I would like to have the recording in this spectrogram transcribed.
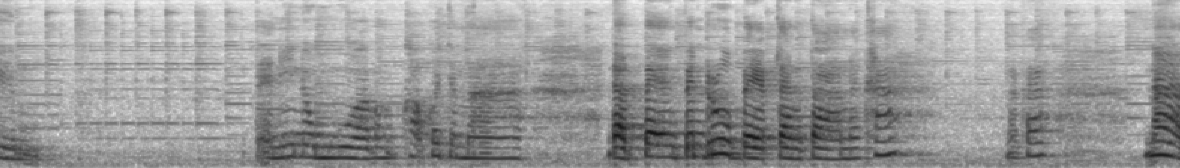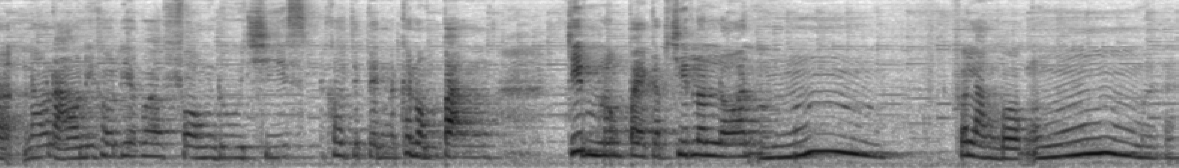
ดื่ม แต่นนี้นมวัวเขาก็จะมาดัดแปลงเป็นรูปแบบต่างๆนะคะนะคะหน้าหนาวๆนี่เขาเรียกว่าฟองดูชีสเขาจะเป็นขนมปังจิ้มลงไปกับชีสร้อนๆ อืม ฝรั่งบอก อืมนะคะ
